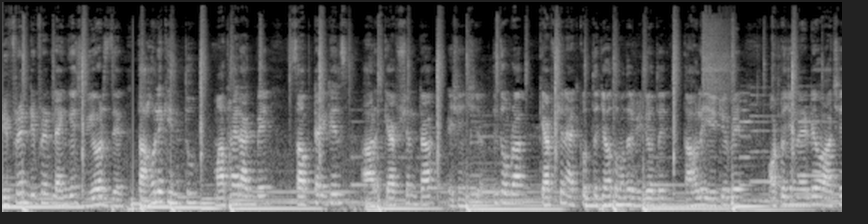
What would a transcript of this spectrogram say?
ডিফারেন্ট ডিফারেন্ট ল্যাঙ্গুয়েজ ভিউয়ার্সদের তাহলে কিন্তু মাথায় রাখবে সাবটাইটেলস আর ক্যাপশনটা এসেন্সিয়াল যদি তোমরা ক্যাপশন অ্যাড করতে চাও তোমাদের ভিডিওতে তাহলে ইউটিউবে অটো জেনারেটেও আছে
